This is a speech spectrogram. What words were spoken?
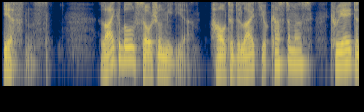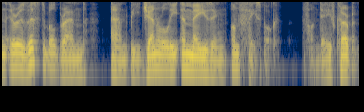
Erstens. Likeable Social Media. How to Delight Your Customers Create an Irresistible Brand and Be Generally Amazing on Facebook von Dave Kerpen.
